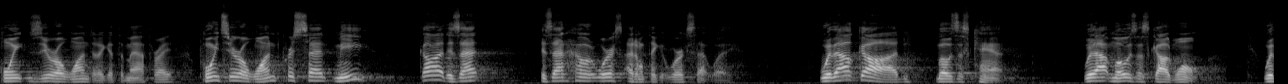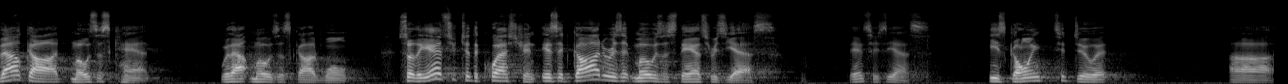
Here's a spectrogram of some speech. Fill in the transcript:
0.01, did I get the math right? 0.01% me? God, is that, is that how it works? I don't think it works that way. Without God, Moses can't. Without Moses, God won't. Without God, Moses can't. Without Moses, God won't. So the answer to the question, is it God or is it Moses? The answer is yes. The answer is yes. He's going to do it. Uh,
